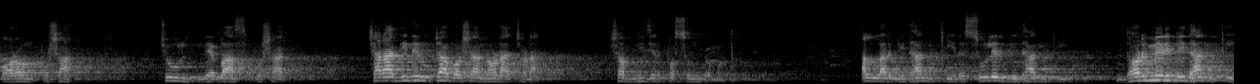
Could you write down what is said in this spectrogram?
পরম পোশাক, চুল, লেবাস, পোশাক সারা দিনের উঠা, বসা, নড়া, চড়া, সব নিজের পছন্দ মতো। আল্লাহর বিধান কি? রসুলের বিধান কি? ধর্মের বিধান কি?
